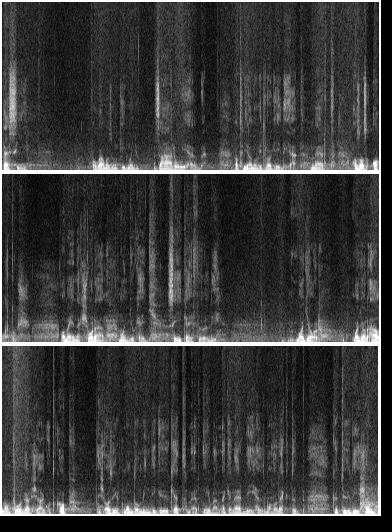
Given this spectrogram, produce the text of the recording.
teszi, fogalmazunk így mondjuk zárójelbe a trianoni tragédiát, mert az az aktus, amelynek során mondjuk egy székelyföldi magyar, magyar állampolgárságot kap, és azért mondom mindig őket, mert nyilván nekem Erdélyhez van a legtöbb kötődésem,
